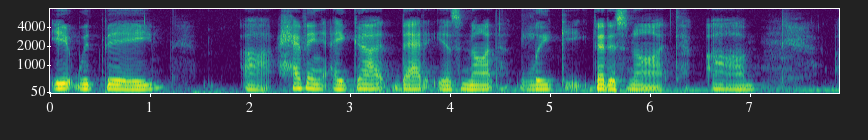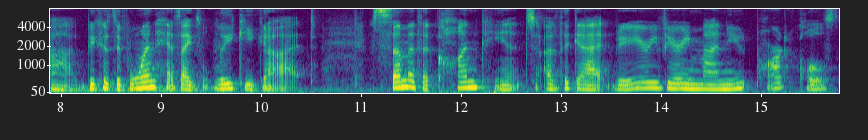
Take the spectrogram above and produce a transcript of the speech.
it would be uh, having a gut that is not leaky, that is not, um, uh, because if one has a leaky gut, some of the contents of the gut, very, very minute particles,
